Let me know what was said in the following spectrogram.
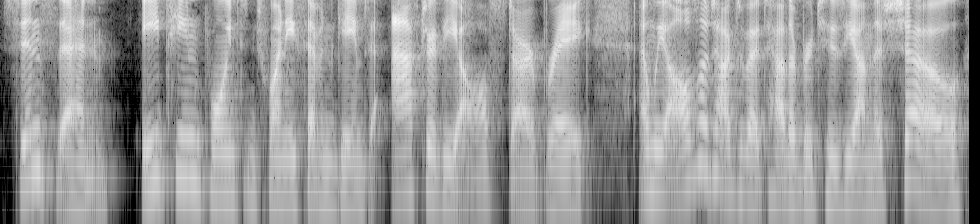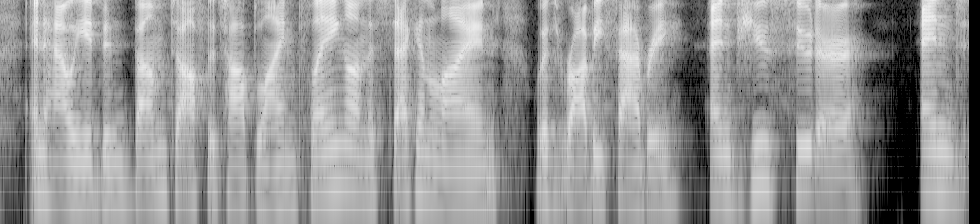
Since then, 18 points in 27 games after the All Star break. And we also talked about Tyler Bertuzzi on the show and how he had been bumped off the top line, playing on the second line with Robbie Fabbri and Pius Suter. And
